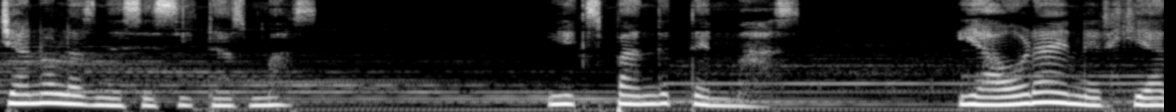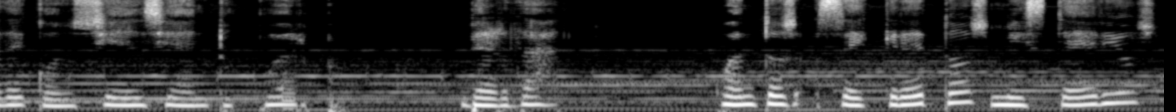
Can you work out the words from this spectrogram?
Ya no las necesitas más. Y expándete más. Y ahora energía de conciencia en tu cuerpo. ¿Verdad? Cuántos secretos, misterios,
